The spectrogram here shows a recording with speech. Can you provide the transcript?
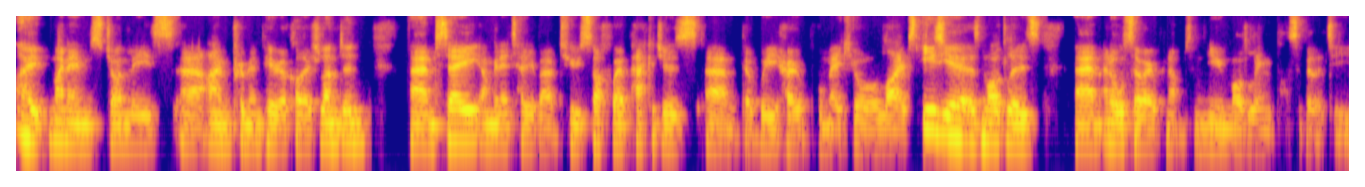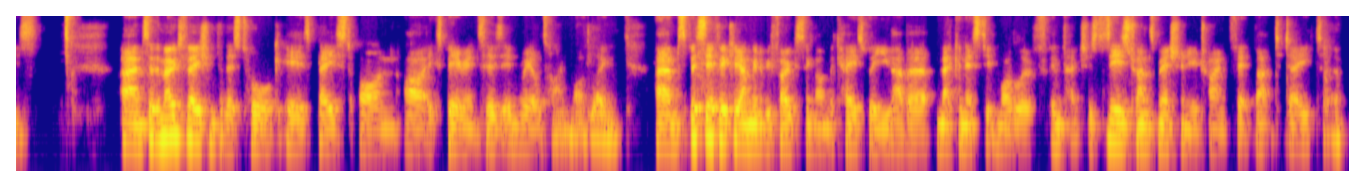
Hi, my name's John Lees. Uh, I'm from Imperial College London. Um, today, I'm going to tell you about two software packages um, that we hope will make your lives easier as modelers um, and also open up some new modeling possibilities. Um, so the motivation for this talk is based on our experiences in real-time modeling. Um, specifically, I'm going to be focusing on the case where you have a mechanistic model of infectious disease transmission, and you try and fit that to data.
